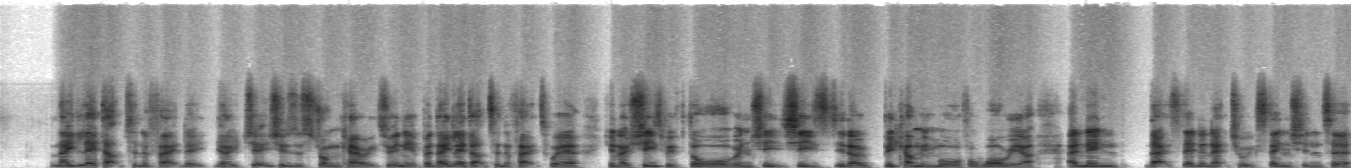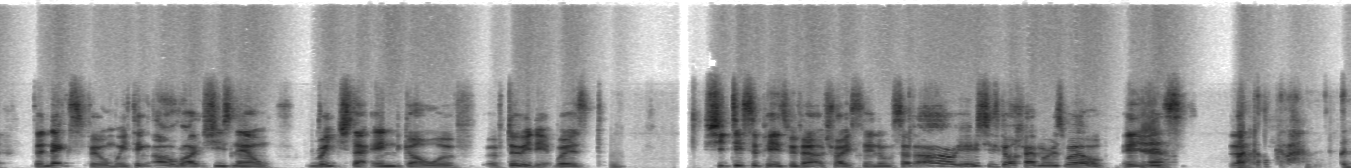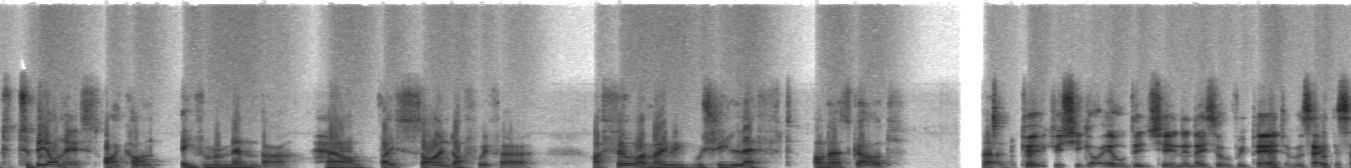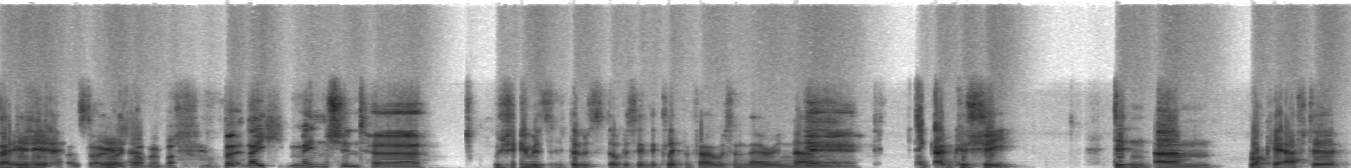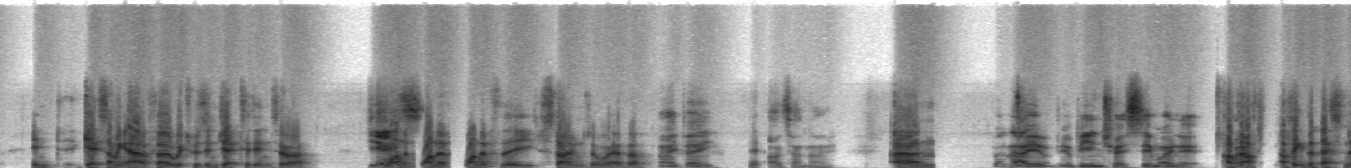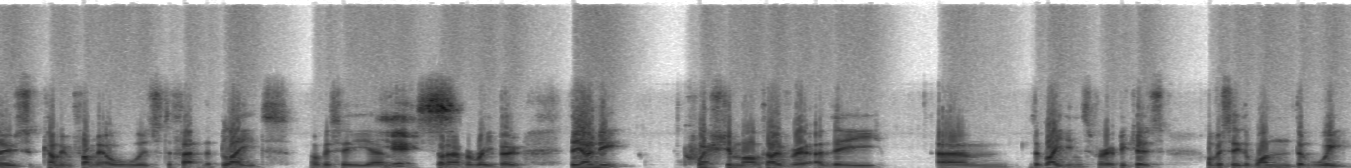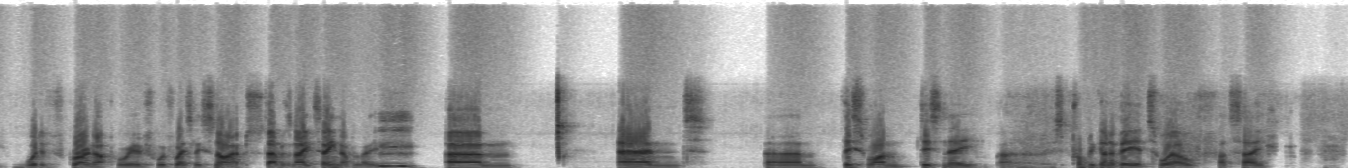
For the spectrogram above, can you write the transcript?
they led up to the fact that you know she, she was a strong character in it, but they led up to the fact where you know she's with Thor and she she's you know becoming more of a warrior, and then that's then a natural extension to the next film. We think, oh right, she's now reached that end goal of of doing it, whereas. She disappears without a trace, and then all of a sudden, oh yeah, she's got a hammer as well. It, Yeah. It's I, uh, t- to be honest, I can't even remember how they signed off with her. I feel like maybe was she left on Asgard? Uh, Because she got ill, didn't she? And then they sort of repaired her. Was that the Yeah, second the yeah. I, can't remember. But they mentioned her. well, she was. There was obviously the clip of her, wasn't there? In um, yeah, because she didn't um, Rocket have to in, get something out of her, which was injected into her. yes, One one of one of the stones or whatever. maybe. Yeah. I don't know. Um, But no, it would be interesting, won't it? I, I, But- I think the best news coming from it all was the fact that Blades obviously um, yes. going to have a reboot. The only question marks over it are the um, the ratings for it because obviously the one that we would have grown up with with Wesley Snipes that was an 18 I believe Mm, um, and um, this one Disney uh, is probably going to be a 12 I'd say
